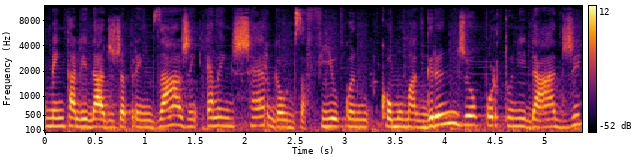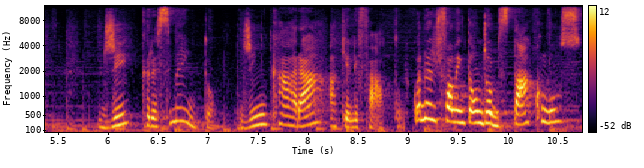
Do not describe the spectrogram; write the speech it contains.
mentalidade de aprendizagem, ela enxerga o desafio como uma grande oportunidade de crescimento, de encarar aquele fato. Quando a gente fala então de obstáculos,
